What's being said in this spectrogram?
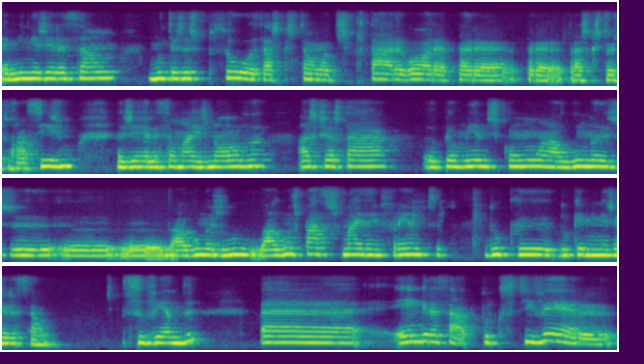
a minha geração, muitas das pessoas acho que estão a despertar agora para, para, para as questões do racismo, a geração mais nova acho que já está pelo menos com algumas, algumas alguns passos mais em frente do que, do que a minha geração. Se vende, é engraçado, porque se tiver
